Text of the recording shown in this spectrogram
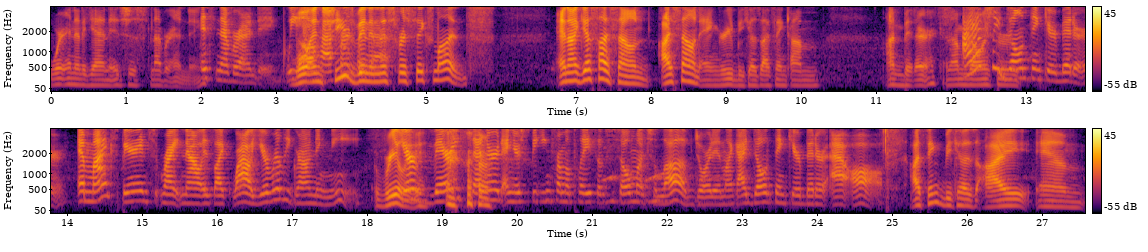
we're in it again. It's just never ending. it's never ending. We well, and she's been like in this for six months. And I guess I sound I sound angry because I think I'm I'm bitter and I'm I actually through don't think you're bitter. And my experience right now is like, wow, you're really grounding me. really You're very centered and you're speaking from a place of so much love, Jordan. Like I don't think you're bitter at all. I think because I am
